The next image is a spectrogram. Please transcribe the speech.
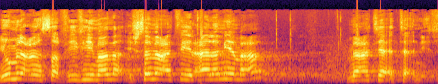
يمنع من الصرف. فيه, فيه ماذا؟ اجتمعت فيه العالمية مع مع التأنيث.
